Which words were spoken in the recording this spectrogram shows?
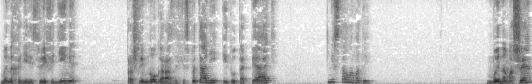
Мы находились в Рефидиме, прошли много разных испытаний, и тут опять не стало воды. Мы на Маше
